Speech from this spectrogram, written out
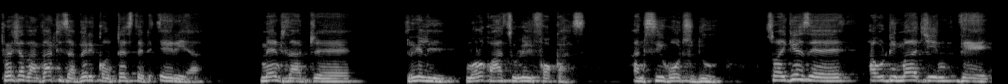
pressure that that is a very contested area meant that uh, really Morocco has to really focus and see what to do. So I guess uh, I would imagine the,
